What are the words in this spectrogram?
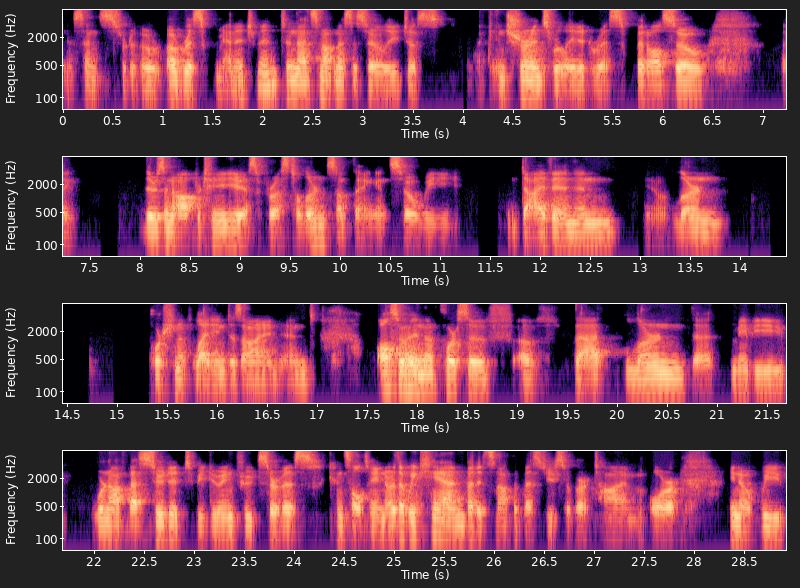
in a sense, sort of a, a risk management. And that's not necessarily just like insurance related risk, but also like there's an opportunity for us to learn something. And so we dive in and you know learn portion of lighting design. And also in the course of, of that learn that maybe we're not best suited to be doing food service consulting or that we can but it's not the best use of our time or you know we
